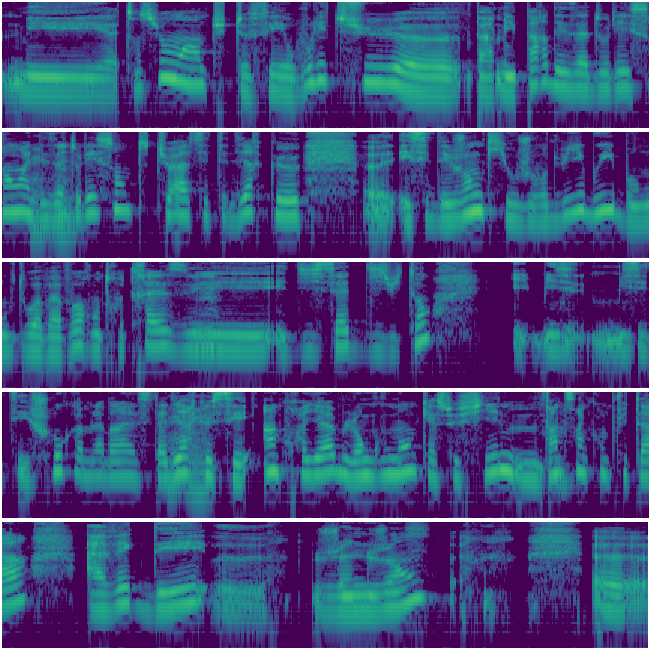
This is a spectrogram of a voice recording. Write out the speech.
mais attention, hein, tu te fais rouler dessus, par, mais par des adolescents et des Mhm. adolescentes, tu vois. C'est-à-dire que, et c'est des gens qui aujourd'hui, oui, bon, doivent avoir entre 13 et, et 17, 18 ans. Et, mais, étaient chauds comme la braise. C'est-à-dire Mhm. que c'est incroyable l'engouement qu'a ce film 25 ans plus tard avec des euh, jeunes gens. euh,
